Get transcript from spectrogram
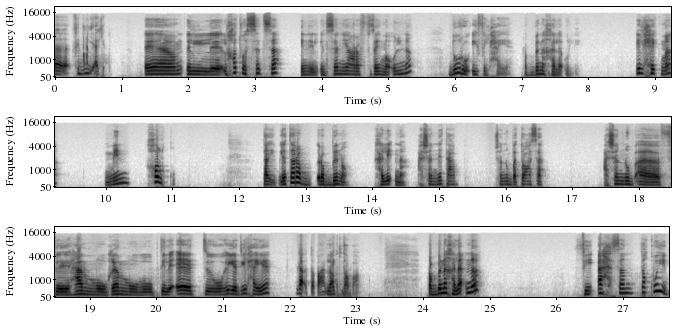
آه في دقيقه كده. آم، ال- الخطوة السادسة إن الإنسان يعرف زي ما قلنا دوره إيه في الحياة. ربنا خلقه ليه؟ إيه الحكمة من خلقه؟ طيب يا ترى ربنا خلقنا عشان نتعب عشان نبقى تعسة عشان نبقى في هم وغم وابتلاءات وهي دي الحياة؟ لا طبعا لا أكيد. طبعا. ربنا خلقنا في أحسن تقويم.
